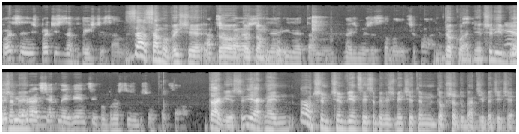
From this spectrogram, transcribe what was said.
Płacisz, płacisz, płacisz za wyjście sam. za samo wejście A do, do domku. ile, ile tam weźmiesz ze sobą do przepalania. Dokładnie, czyli Nie, bierzemy... Brać jak najwięcej po prostu, żeby się opłacało. Tak jest, czyli jak naj... no, czym, czym więcej sobie weźmiecie, tym do przodu bardziej będziecie.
